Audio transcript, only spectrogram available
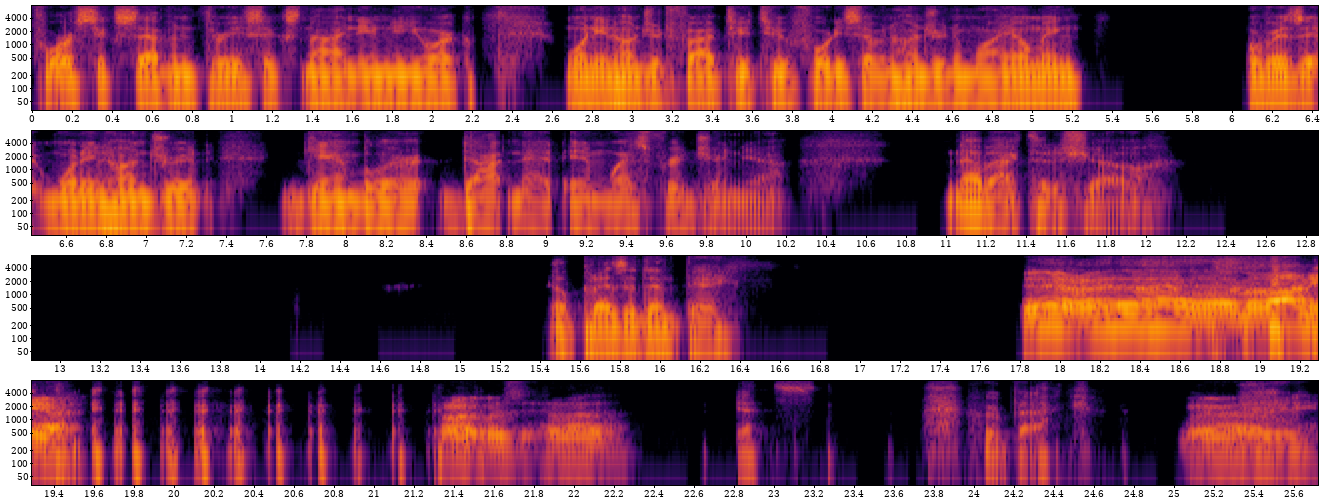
467-369 in new york 1-800-522-4700 in wyoming or visit 1-800-gambler.net in west virginia. Now back to the show El Presidente. Yeah, uh, Melania. what was it? Hello? Yes. We're back. Where are we?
